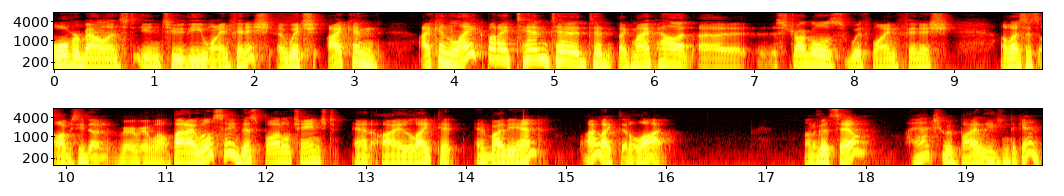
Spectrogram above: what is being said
overbalanced into the wine finish, uh, which I can I can like, but I tend to to like my palate uh, struggles with wine finish unless it's obviously done very very well. But I will say this bottle changed, and I liked it. And by the end, I liked it a lot. On a good sale, I actually would buy Legent again.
